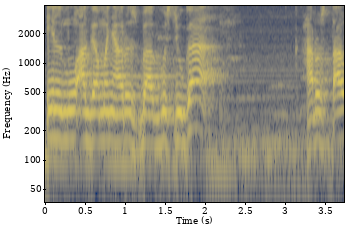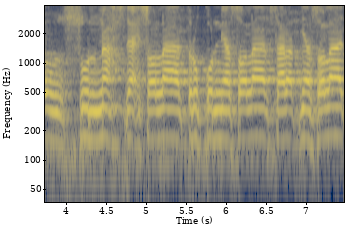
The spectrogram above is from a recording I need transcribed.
ilmu agamanya harus bagus juga, harus tahu sunnahnya sholat, rukunnya sholat, syaratnya sholat.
